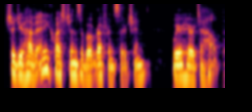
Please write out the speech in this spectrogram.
Should you have any questions about reference searching, we're here to help.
